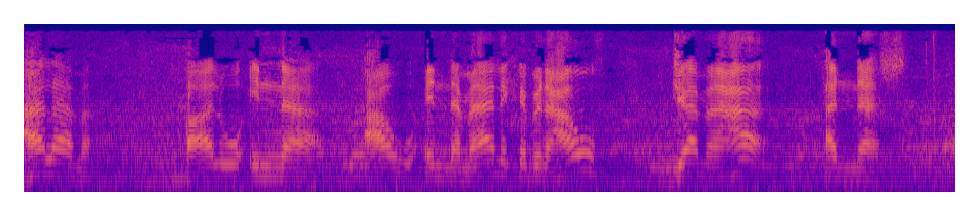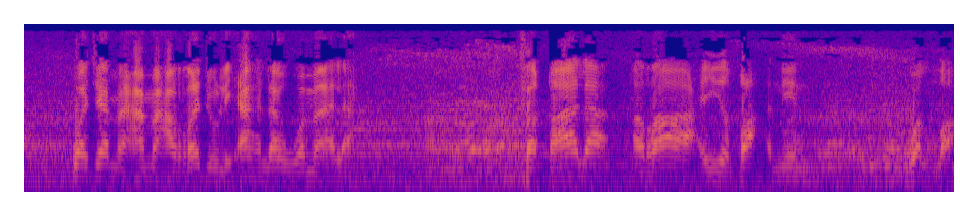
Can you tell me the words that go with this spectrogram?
على ما قالوا إن عو إن مالك بن عوف جمع الناس وجمع مع الرجل أهله وماله. فقال راعي ضأن والله.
